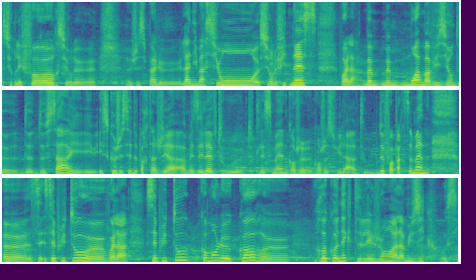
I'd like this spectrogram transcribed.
sur l'effort, sur le, je sais pas, l'animation, sur le fitness. Voilà. Même, moi, ma vision de, de, ça et, ce que j'essaie de partager à mes élèves toutes les semaines quand je, quand je suis là, deux fois par semaine. Euh, c'est plutôt, euh, voilà, c'est plutôt comment le corps euh, reconnecte les gens à la musique aussi.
